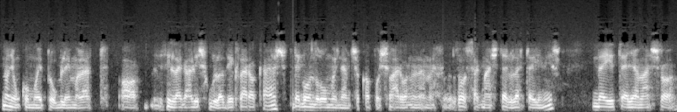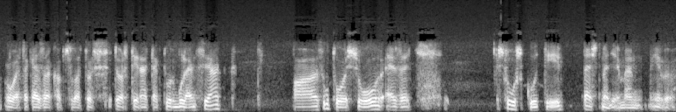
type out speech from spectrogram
nagyon komoly probléma lett az illegális hulladéklerakás, de gondolom, hogy nem csak Kaposváron, hanem az ország más területein is de itt egymásra voltak ezzel kapcsolatos történetek, turbulenciák. Az utolsó, ez egy Sóskuti, Pest megyében élő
